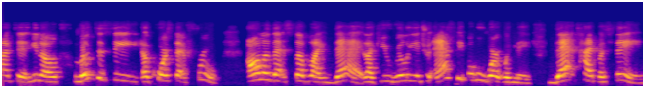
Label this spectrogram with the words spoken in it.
content, you know, look to see, of course, that fruit, all of that stuff like that. Like you really intro ask people who work with me, that type of thing,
